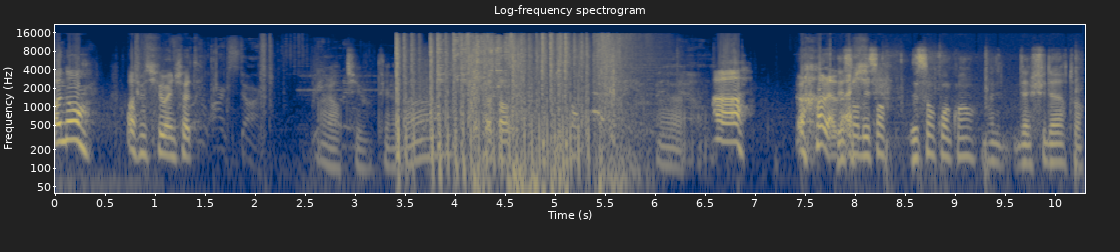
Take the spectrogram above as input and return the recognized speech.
Oh non Oh, je me suis fait one shot. Alors, tu es où? T'es là-bas. Attends. Euh, Ah Oh la descends, vache descends, descends, coin, coin. Je suis derrière toi.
